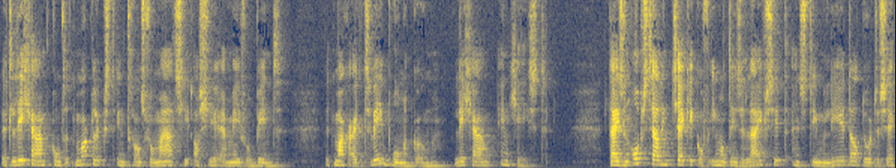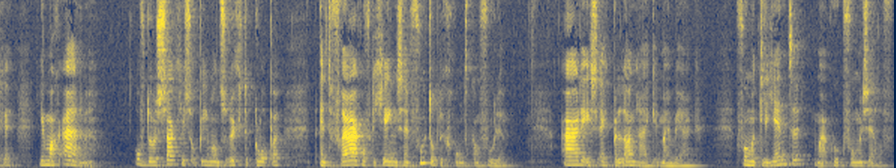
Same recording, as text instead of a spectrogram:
het lichaam komt het makkelijkst in transformatie als je je ermee verbindt. Het mag uit twee bronnen komen, lichaam en geest. Tijdens een opstelling check ik of iemand in zijn lijf zit en stimuleer dat door te zeggen: je mag ademen. Of door zachtjes op iemands rug te kloppen en te vragen of diegene zijn voet op de grond kan voelen. Aarde is echt belangrijk in mijn werk. Voor mijn cliënten, maar ook voor mezelf.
